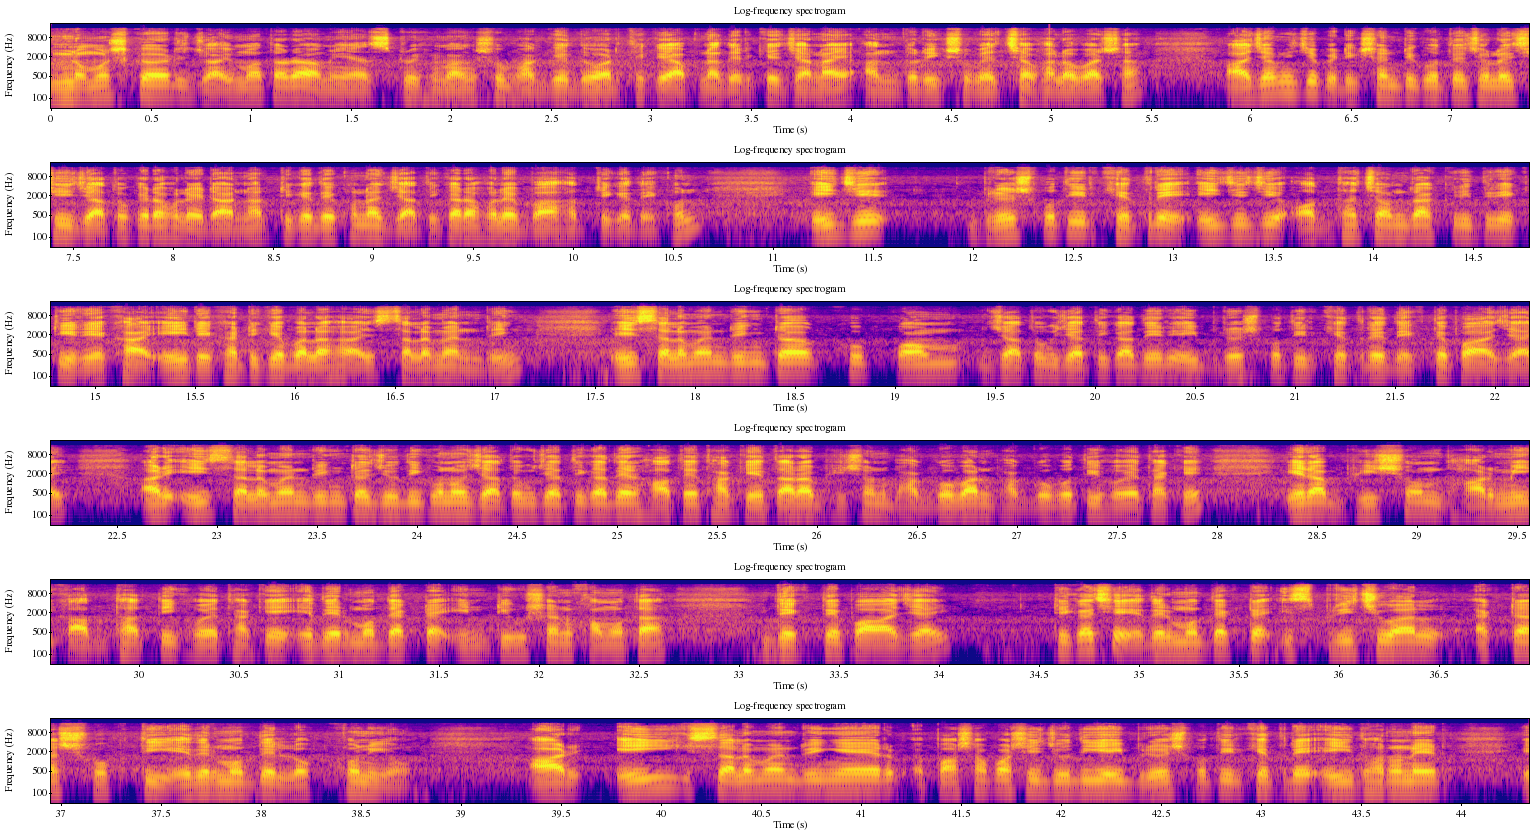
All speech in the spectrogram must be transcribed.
নমস্কার, জয় মাতারা। আমি অ্যাস্ট্রো হিমাংশু, ভাগ্যের দোয়ার থেকে আপনাদেরকে জানাই আন্তরিক শুভেচ্ছা, ভালোবাসা। আজ আমি যে প্রেডিকশানটি করতে চলেছি, জাতকেরা হলে ডান হাতটিকে দেখুন আর জাতিকারা হলে বা হাতটিকে দেখুন। এই যে বৃহস্পতির ক্ষেত্রে এই যে যে অর্ধাচন্দ্রাকৃতির একটি রেখা, এই রেখাটিকে বলা হয় সালামান রিং। এই সালামান রিংটা খুব কম জাতক জাতিকাদের এই বৃহস্পতির ক্ষেত্রে দেখতে পাওয়া যায়। আর এই সালামান রিংটা যদি কোনো জাতক জাতিকাদের হাতে থাকে, তারা ভীষণ ভাগ্যবান ভাগ্যবতী হয়ে থাকে। এরা ভীষণ ধার্মিক, আধ্যাত্মিক হয়ে থাকে। এদের মধ্যে একটা ইনটিউশন ক্ষমতা দেখতে পাওয়া যায়। ঠিক আছে? এদের মধ্যে একটা স্পিরিচুয়াল একটা শক্তি, এদের মধ্যে লক্ষণীয়। আর এই সালমান রিংয়ের পাশাপাশি যদি এই বৃহস্পতির ক্ষেত্রে এই ধরনের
